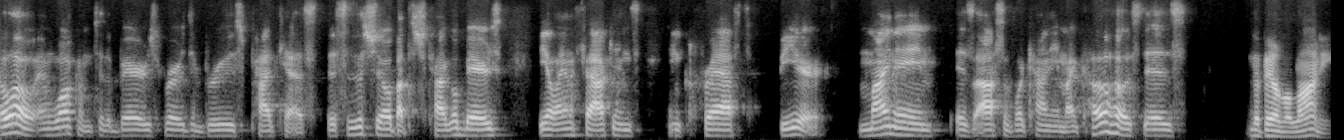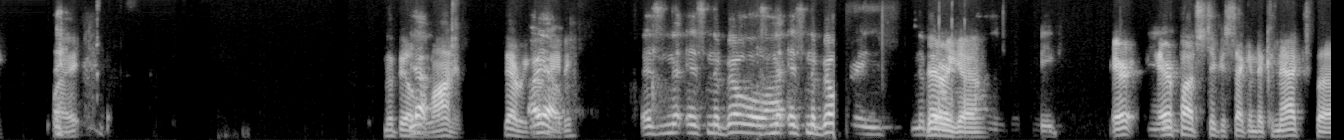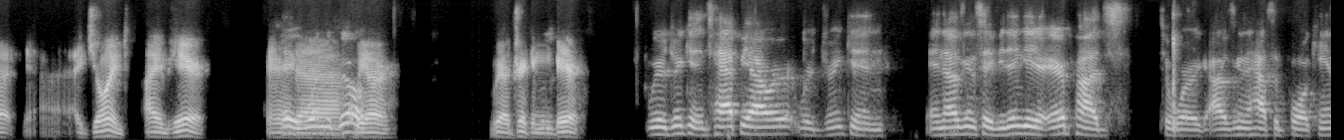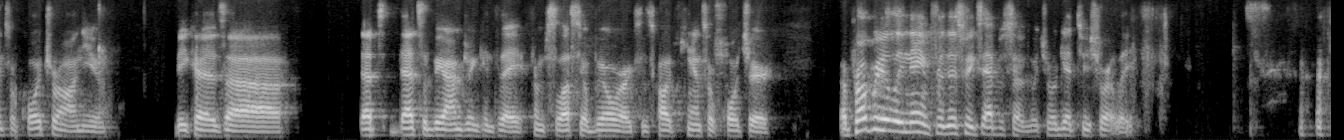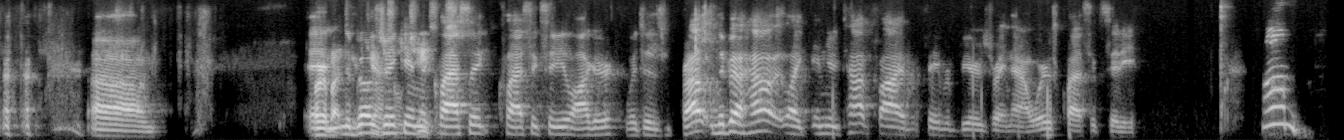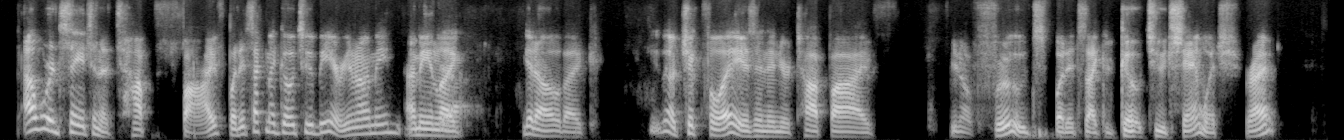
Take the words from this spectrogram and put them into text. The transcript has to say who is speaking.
Speaker 1: Hello and welcome to the Bears, Birds, and Brews podcast. This is a show about the Chicago Bears, the Atlanta Falcons, and craft beer. My name is Asif Lakhani, and my co-host is
Speaker 2: Nabil Lalani, right? Nabil
Speaker 1: Yeah.
Speaker 2: Lalani. There we go,
Speaker 1: Oh, yeah.
Speaker 2: baby.
Speaker 1: it's it's Nabil it's Nabil during Nabil
Speaker 2: There we go. Air. AirPods took a second to connect, but uh, I joined. I am here, and
Speaker 1: Hey,
Speaker 2: uh, we are we are drinking
Speaker 1: We-
Speaker 2: beer.
Speaker 1: We're drinking. It's happy hour. We're drinking, and I was gonna say if you didn't get your AirPods to work, I was gonna have to pull a cancel culture on you because uh, that's that's the beer I'm drinking today from Celestial Beer Works. It's called Cancel Culture, appropriately named for this week's episode, which we'll get to shortly. um, and
Speaker 2: about you,
Speaker 1: Nabil's
Speaker 2: cancel,
Speaker 1: drinking the classic classic city lager, which is probably Nabil. How like in your top five favorite beers right now? Where's Classic City?
Speaker 2: Um, I wouldn't say it's in the top five, but it's like my go-to beer. You know what I mean? I mean, like you know, like you know, Chick Fil A isn't in your top five, you know, foods, but it's like a go-to sandwich, right?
